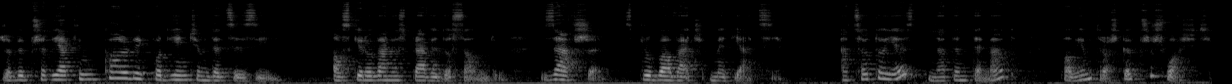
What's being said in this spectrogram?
żeby przed jakimkolwiek podjęciem decyzji o skierowaniu sprawy do sądu zawsze spróbować mediację. A co to jest na ten temat, powiem troszkę w przyszłości.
